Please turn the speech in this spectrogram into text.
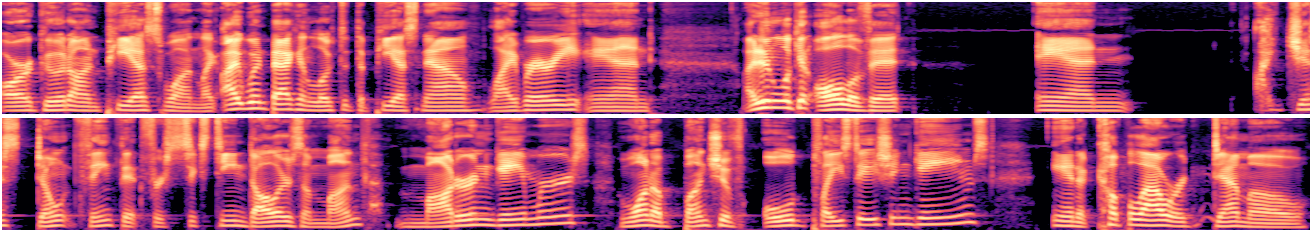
are good on PS1, like I went back and looked at the PS Now library and I didn't look at all of it and I just don't think that for $16 a month, modern gamers want a bunch of old PlayStation games and a couple hour demo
